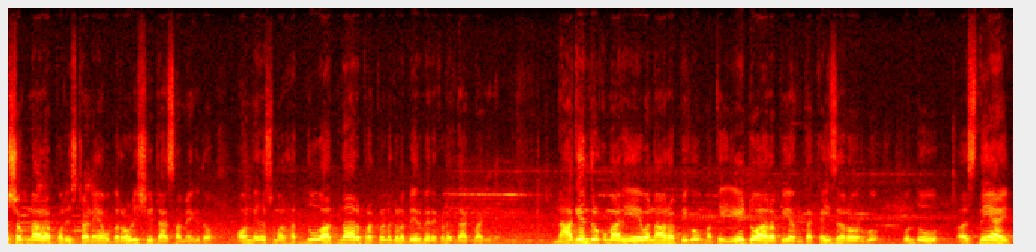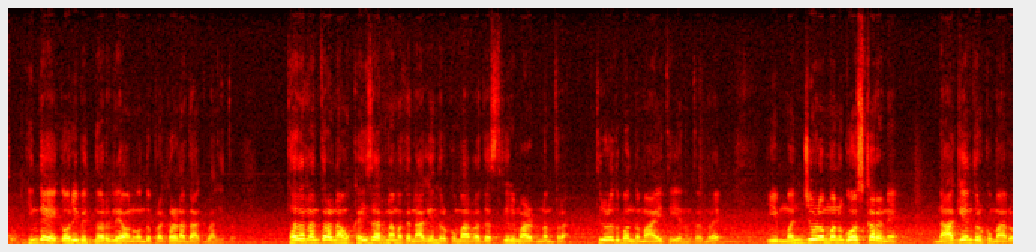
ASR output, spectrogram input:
ಅಶೋಕ್ ನಗರ ಪೊಲೀಸ್ ಠಾಣೆಯ ಒಬ್ಬ ರೌಡಿ ಶೀಟ್ ಆಸಾಮಿಯಾಗಿದ್ದು ಅವನ ಮೇಲೆ ಸುಮಾರು ಹದಿನೂ, ಹದಿನಾರು ಪ್ರಕರಣಗಳು ಬೇರೆ ಬೇರೆ ಕಡೆ ದಾಖಲಾಗಿದೆ. ನಾಗೇಂದ್ರ ಕುಮಾರ್ ಎ ಒನ್ ಆರೋಪಿಗೂ ಮತ್ತು ಎ ಟು ಆರೋಪಿಯಾದಂಥ ಕೈಸರ್ ಅವ್ರಿಗೂ ಒಂದು ಸ್ನೇಹ ಆಯಿತು. ಹಿಂದೆ ಗೌರಿಬಿದ್ನೂರಲ್ಲಿ ಅವನಿಗೊಂದು ಪ್ರಕರಣ ದಾಖಲಾಗಿತ್ತು. ತದನಂತರ ನಾವು ಕೈಸರ್ನ ಮತ್ತು ನಾಗೇಂದ್ರ ಕುಮಾರ್ನ ದಸ್ತಗಿರಿ ಮಾಡಿದ ನಂತರ ತಿಳಿದು ಬಂದ ಮಾಹಿತಿ ಏನಂತಂದರೆ, ಈ ಮಂಜುಳಮ್ಮನಿಗೋಸ್ಕರನೇ ನಾಗೇಂದ್ರ ಕುಮಾರು,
